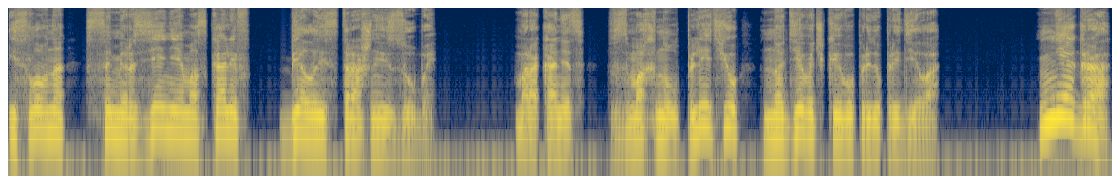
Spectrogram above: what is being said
и словно с омерзением оскалив белые страшные зубы. Марокканец взмахнул плетью, но девочка его предупредила. «Негра!»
